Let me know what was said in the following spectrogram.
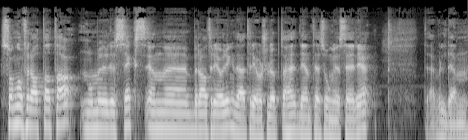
Song of Ratata, nummer seks, en eh, bra treåring. Det er treårsløp, det her. DNTs ungeserie. Det er vel den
